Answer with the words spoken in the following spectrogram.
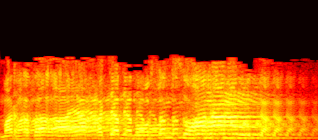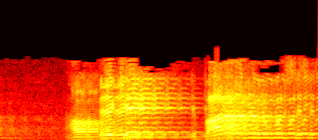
مرحبا آیا، عجب موسم سہانا نور کا۔ آپ دیکھیں کہ بارہ ربیع الاول شریف،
